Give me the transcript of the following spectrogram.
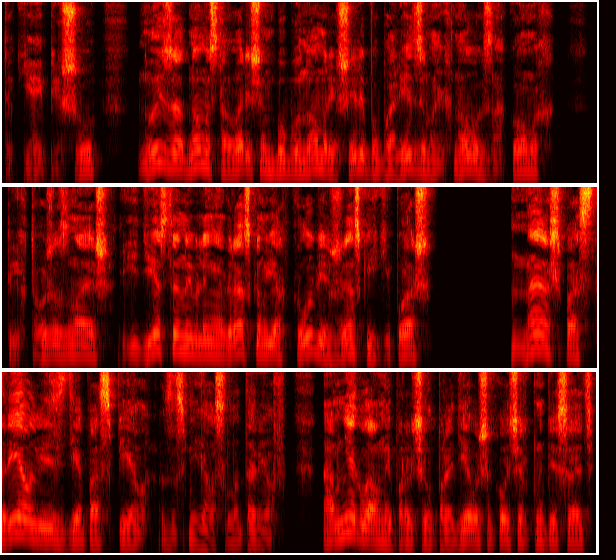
«Так я и пишу. Ну и заодно мы с товарищем Бубуном решили поболеть за моих новых знакомых. Ты их тоже знаешь. Единственный в Ленинградском яхт-клубе женский экипаж. «Наш пострел везде поспел», — засмеялся Лотарев. «А мне главный поручил про девушек очерк написать».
